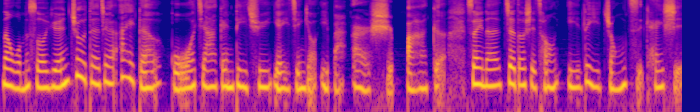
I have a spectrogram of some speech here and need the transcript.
那我们所援助的这个爱的国家跟地区也已经有一百二十八个，所以呢，这都是从一粒种子开始，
